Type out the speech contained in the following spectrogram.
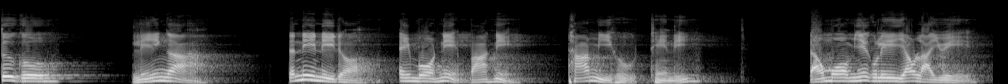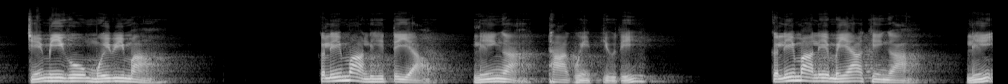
သူ့ကိုလင်းကတနေ့နေ့တော့အိမ်ပေါ်နှင့်ဘာနှင့်ထားမိဟုထင်သည်တောင်ပေါ်မြက်ကလေးရောက်လာ၍ဂျင်မီကိုမွေးပြီးမှ ကလေးမလေးတစ်ယောက်လင်းကထားခွင့်ပြုသည်ကလေးမလေးမရခင်ကလင်း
